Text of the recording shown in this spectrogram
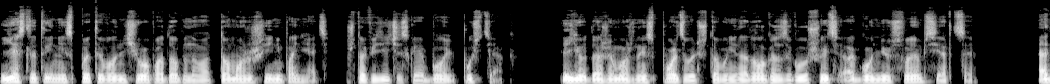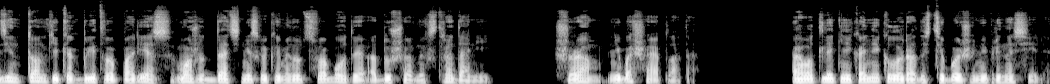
Если ты не испытывал ничего подобного, то можешь и не понять, что физическая боль – пустяк. Ее даже можно использовать, чтобы ненадолго заглушить агонию в своем сердце. Один тонкий, как бритва, порез может дать несколько минут свободы от душевных страданий. Шрам – небольшая плата. А вот летние каникулы радости больше не приносили.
